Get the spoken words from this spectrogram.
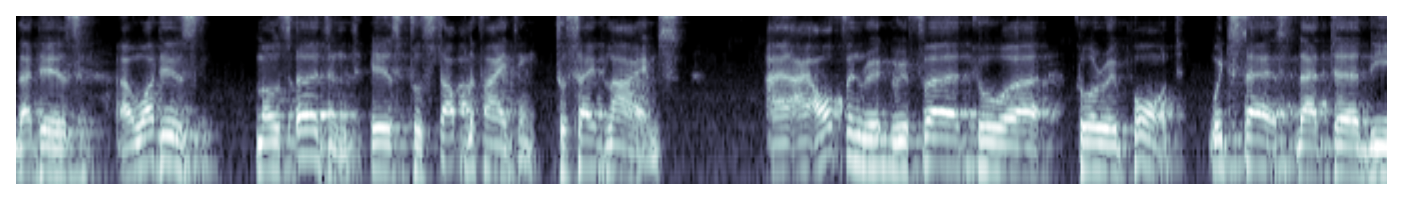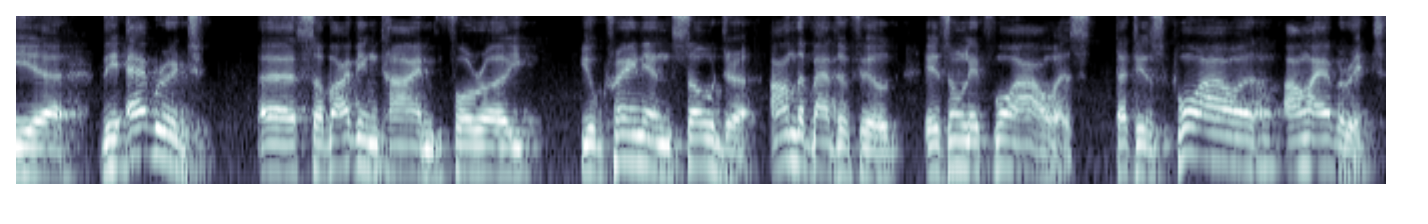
That is, uh, what is most urgent is to stop the fighting, to save lives. I, I often re refer to, uh, to a report which says that uh, the, uh, the average uh, surviving time for a Ukrainian soldier on the battlefield is only four hours. That is four hours on average.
